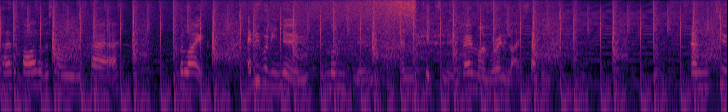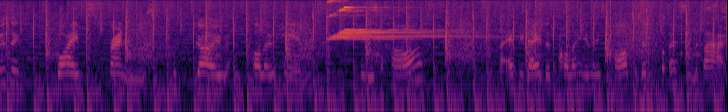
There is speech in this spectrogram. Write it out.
her father was having an affair. But like, everybody knew, the mums knew, and the kids knew. Bear in mind, we're only like seven. And two of the wives' friends would go and follow him in his car. Like every day they'd follow him in his car, but they'd put us in the back.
